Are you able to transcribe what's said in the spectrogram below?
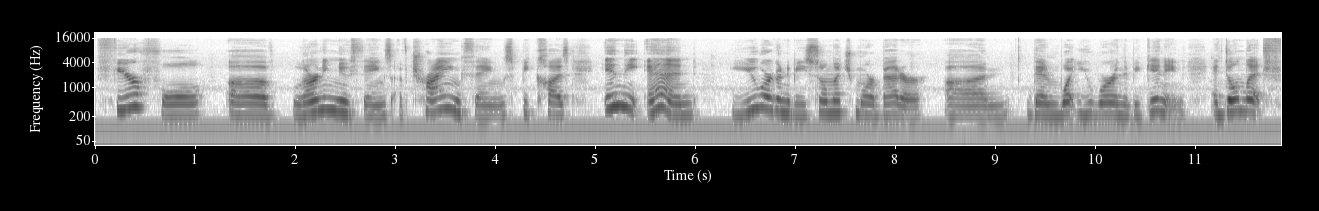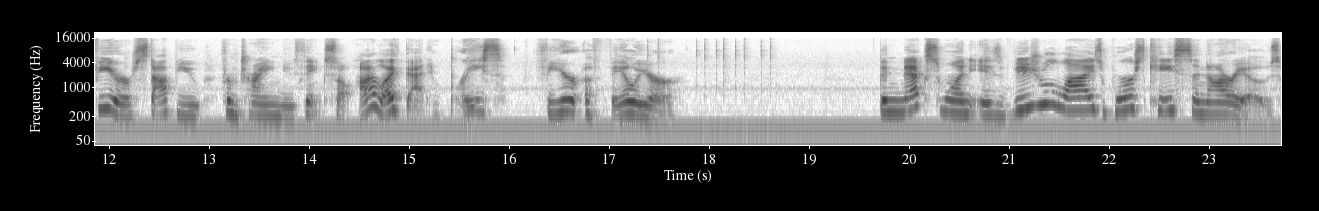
fearful of learning new things, of trying things, because in the end, you are going to be so much more better um, than what you were in the beginning. And don't let fear stop you from trying new things. So I like that. Embrace fear of failure. The next one is visualize worst case scenarios.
